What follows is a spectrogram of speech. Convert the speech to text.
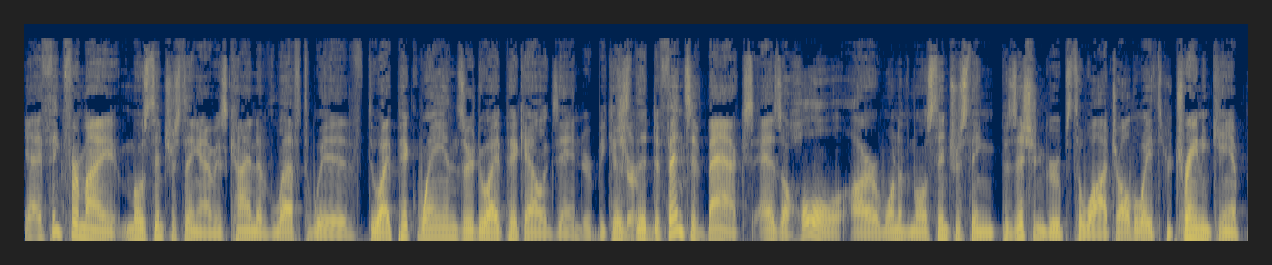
Yeah, I think for my most interesting, I was kind of left with do I pick Waynes or do I pick Alexander? Because Sure. the defensive backs as a whole are one of the most interesting position groups to watch all the way through training camp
